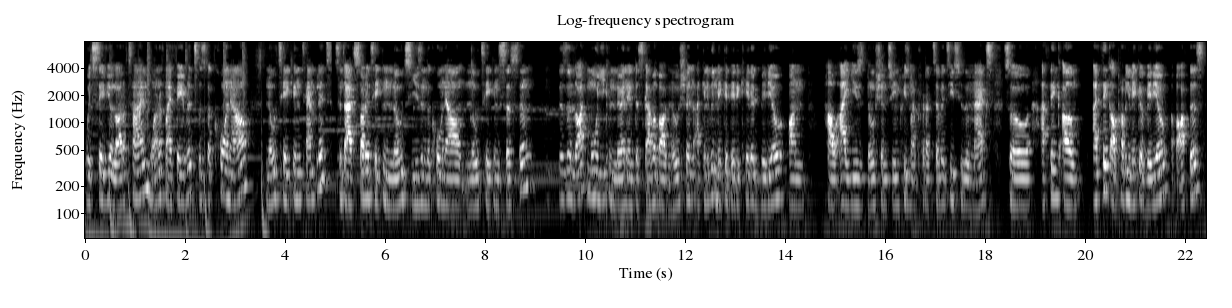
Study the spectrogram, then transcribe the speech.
which save you a lot of time. One of my favorites is the Cornell note-taking template. Since I've started taking notes using the Cornell note-taking system, there's a lot more you can learn and discover about Notion. I can even make a dedicated video on how I use Notion to increase my productivity to the max. So I think I'll I think I'll probably make a video about this,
